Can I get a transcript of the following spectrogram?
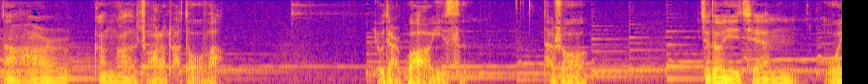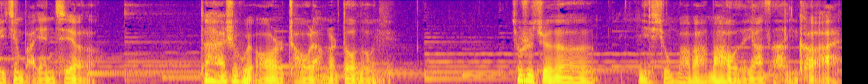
男孩尴尬的抓了抓头发，有点不好意思。他说：“记得以前我已经把烟戒了，但还是会偶尔抽两根逗逗你，就是觉得你凶巴巴骂我的样子很可爱。”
